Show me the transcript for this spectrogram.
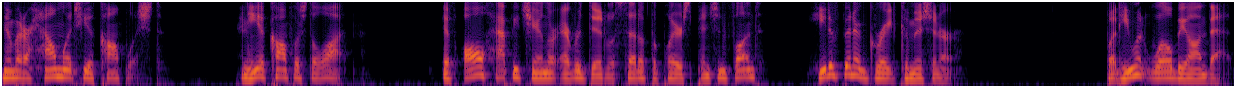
no matter how much he accomplished and he accomplished a lot. If all Happy Chandler ever did was set up the players' pension fund, he'd have been a great commissioner. But he went well beyond that.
